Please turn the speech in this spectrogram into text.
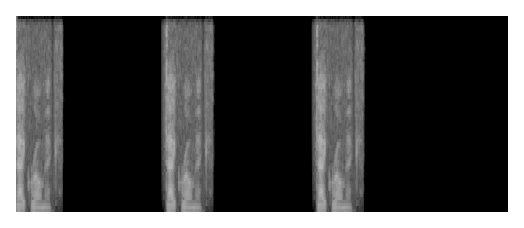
Dichromic. Dichromic. Dichromic.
